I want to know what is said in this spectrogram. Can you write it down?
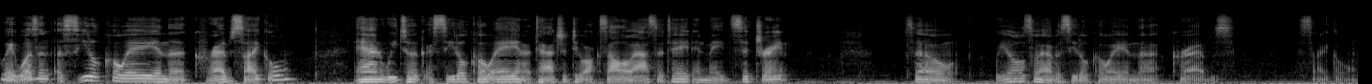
wait, wasn't acetyl-CoA in the Krebs cycle? and we took acetyl-CoA and attached it to oxaloacetate and made citrate. So we also have acetyl-CoA in the Krebs cycle.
